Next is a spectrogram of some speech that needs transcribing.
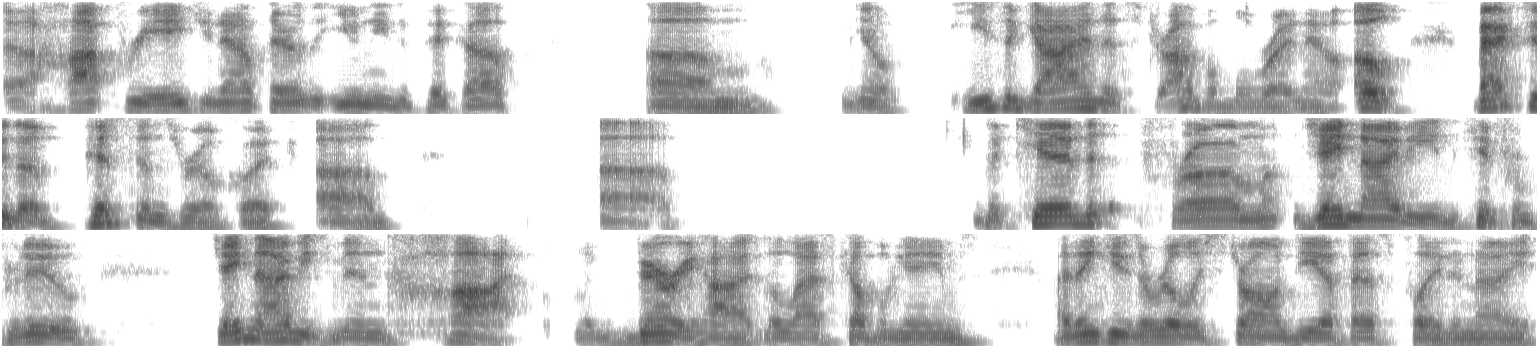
a, hot free agent out there that you need to pick up, um, you know, he's a guy that's droppable right now. Oh, back to the Pistons real quick. Uh, uh, the kid from Jaden Ivey, the kid from Purdue, Jaden Ivey's been hot, like very hot the last couple games. I think he's a really strong DFS play tonight.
